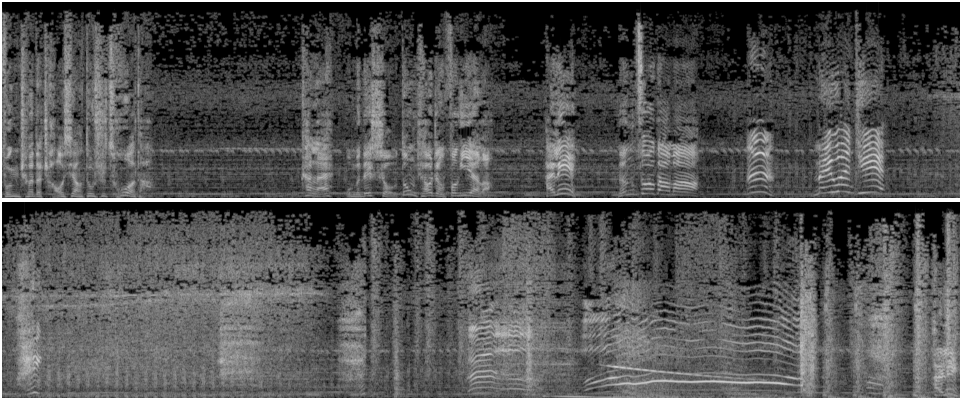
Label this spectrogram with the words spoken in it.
风车的朝向都是错的，看来我们得手动调整枫叶了。海丽，能做到吗？嗯，没问题。嘿，海丽，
